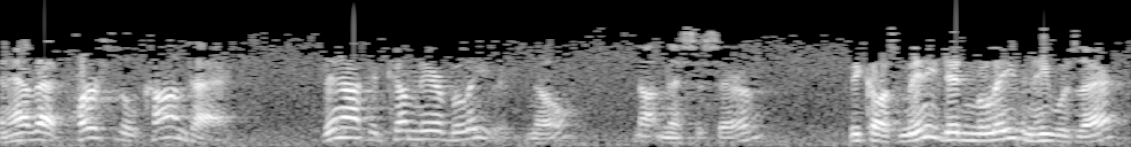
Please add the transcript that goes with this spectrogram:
and have that personal contact, then I could come near believing? No. Not necessarily. Because many didn't believe and he was there.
